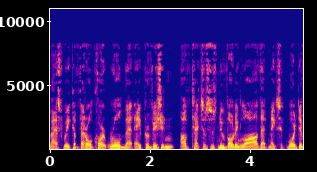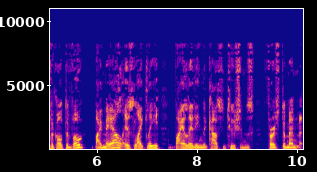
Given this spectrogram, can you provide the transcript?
Last week, a federal court ruled that a provision of Texas's new voting law that makes it more difficult to vote by mail is likely violating the Constitution's First Amendment.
